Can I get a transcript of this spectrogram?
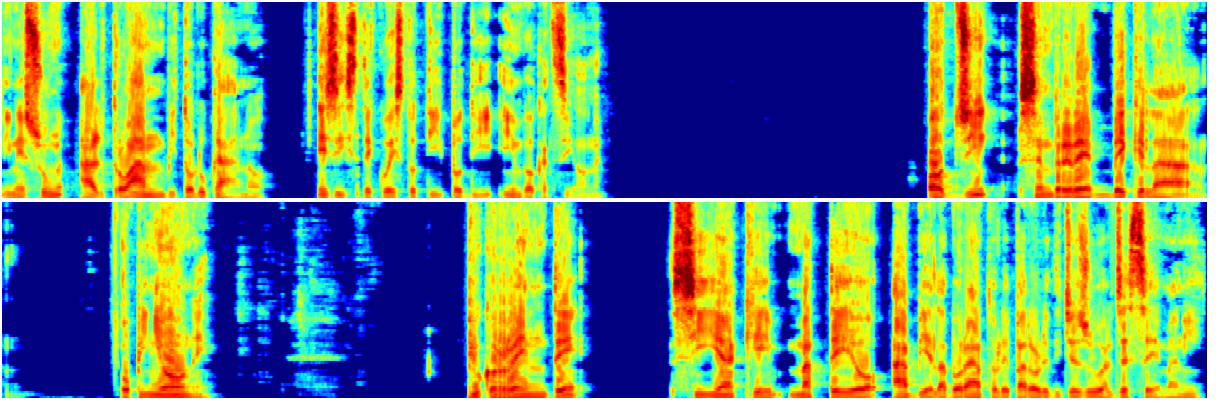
in nessun altro ambito lucano esiste questo tipo di invocazione. Oggi sembrerebbe che la opinione più corrente sia che Matteo abbia elaborato le parole di Gesù al Gessemani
